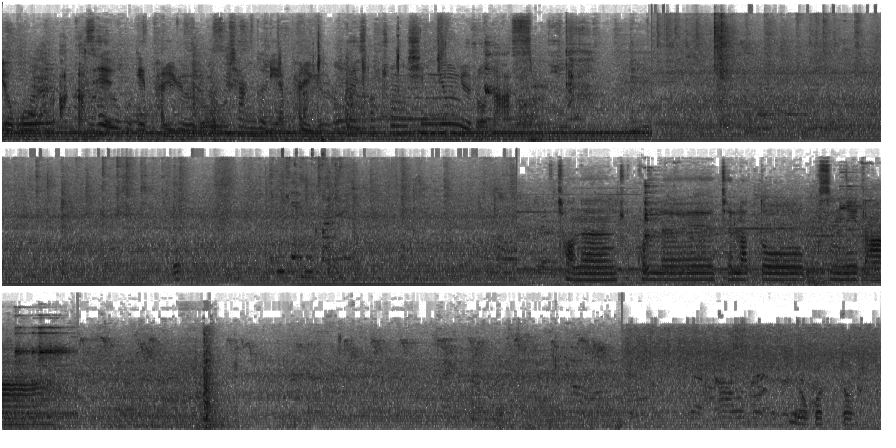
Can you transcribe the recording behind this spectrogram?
요거 아까 새우 그게 8유로, 샹그리아 8유로 해서 총 16유로 나왔습니다. 저는 초콜릿 젤라또 먹습니다. 요것도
